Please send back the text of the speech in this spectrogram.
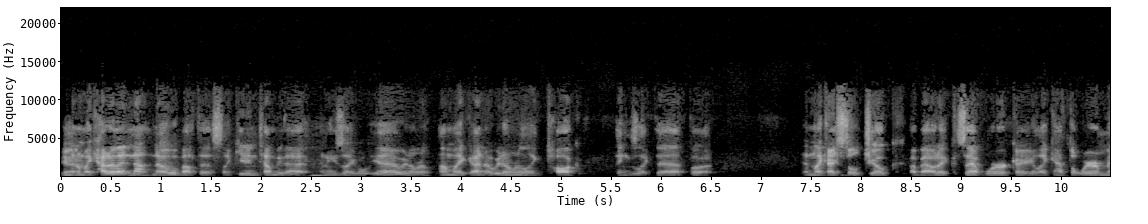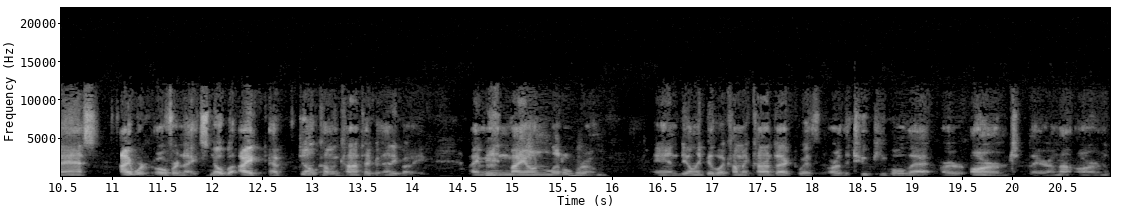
Yeah. And I'm like, "How did I not know about this? Like, you didn't tell me that?" And he's like, "Well, yeah, we don't." Really. I'm like, "I know we don't really like, talk things like that, but." And like, I still joke about it because at work I like have to wear a mask. I work overnights. No, but I have, don't come in contact with anybody. I'm Hmm. in my own little room and the only people I come in contact with are the two people that are armed there. I'm not armed,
